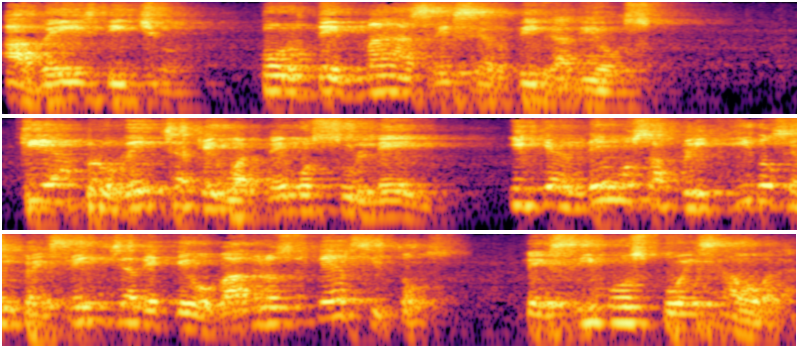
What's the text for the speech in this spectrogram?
Habéis dicho, por demás es servir a Dios. ¿Qué aprovecha que guardemos su ley y que andemos afligidos en presencia de Jehová de los ejércitos? Decimos pues ahora,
